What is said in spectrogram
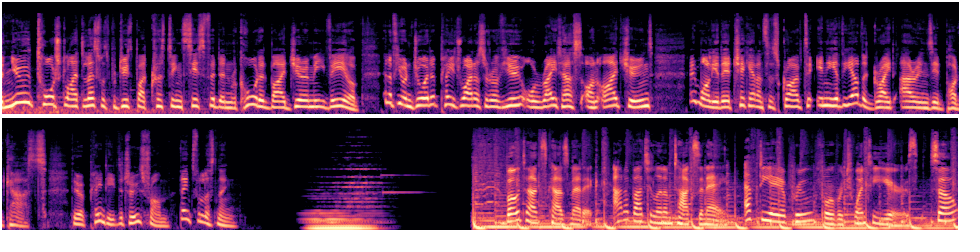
The new Torchlight List was produced by Christine Sesford and recorded by Jeremy Veal. And if you enjoyed it, please write us a review or rate us on iTunes. And while you're there, check out and subscribe to any of the other great RNZ podcasts. There are plenty to choose from. Thanks for listening. Botox Cosmetic, out of botulinum toxin A, FDA approved for over 20 years. So,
